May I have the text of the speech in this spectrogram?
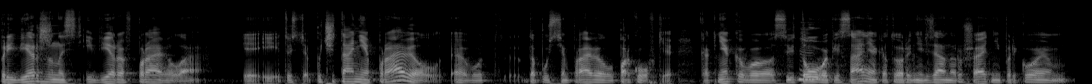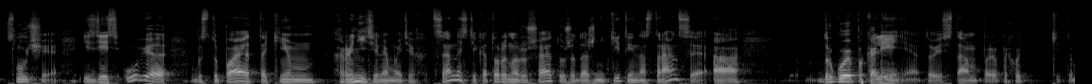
приверженность и вера в правила. И, и, то есть почитание правил, э, вот, допустим, правил парковки, как некого святого mm-hmm. писания, которое нельзя нарушать ни при коем случае. И здесь Уве выступает таким хранителем этих ценностей, которые нарушают уже даже не какие-то иностранцы, а другое поколение. То есть там приходят какие-то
